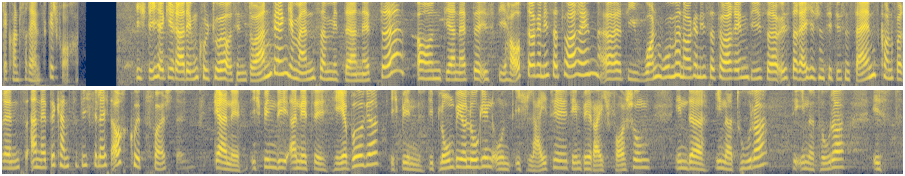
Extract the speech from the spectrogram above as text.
der Konferenz gesprochen. Ich stehe hier gerade im Kulturhaus in Dornbirn gemeinsam mit der Annette. Und die Annette ist die Hauptorganisatorin, äh, die One-Woman-Organisatorin dieser österreichischen Citizen Science Konferenz. Annette, kannst du dich vielleicht auch kurz vorstellen? Gerne. Ich bin die Annette Herburger. Ich bin Diplombiologin und ich leite den Bereich Forschung in der Inatura. Die Inatura ist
